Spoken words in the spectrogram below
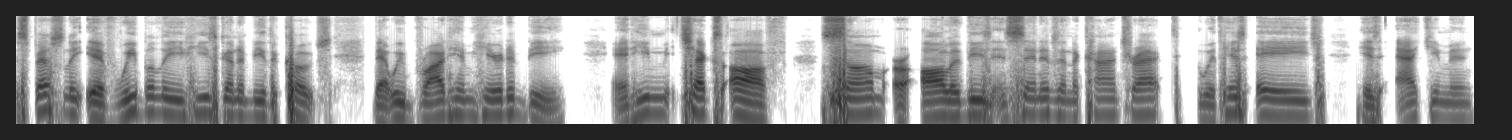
especially if we believe he's going to be the coach that we brought him here to be, and he checks off some or all of these incentives in the contract with his age, his acumen,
